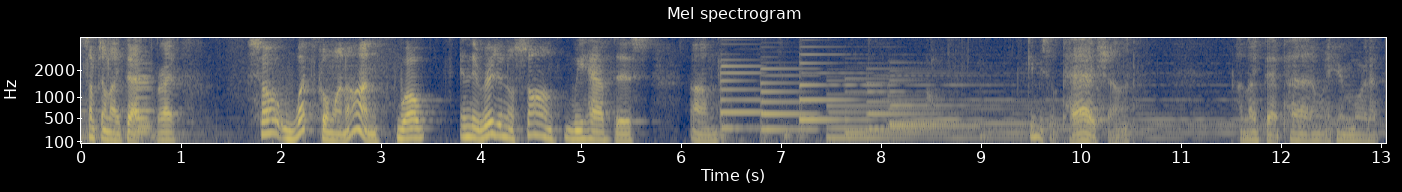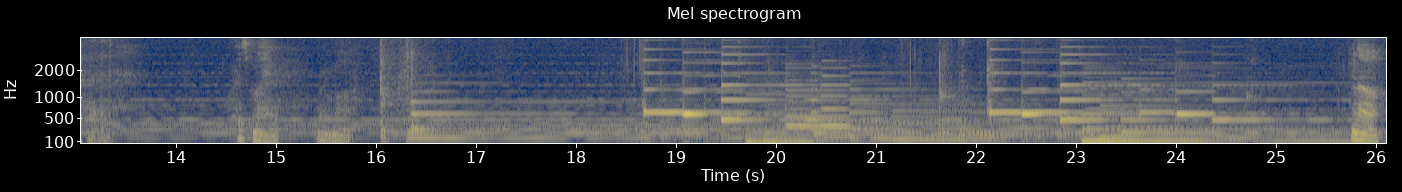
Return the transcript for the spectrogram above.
something like that, right? So what's going on? Well, in the original song, we have this. Um, give me some pad, Sean. I like that pad. I want to hear more of that pad. Where's my remote? No.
